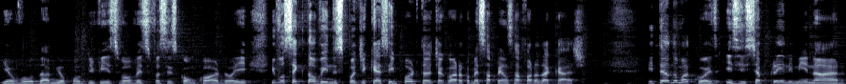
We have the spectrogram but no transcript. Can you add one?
E eu vou dar meu ponto de vista e vou ver se vocês concordam aí. E você que está ouvindo esse podcast, é importante agora começar a pensar fora da caixa. Entenda uma coisa: existe a preliminar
